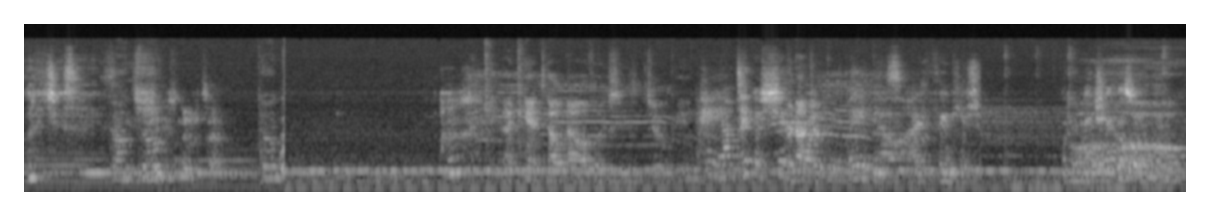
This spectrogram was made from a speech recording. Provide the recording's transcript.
What did you say? Don't do She's new to town. Don't I can't tell now if like she's joking. Hey, I'll take a shit We're not joking. through babies. No, I think you should. what do you mean she has a Oh.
